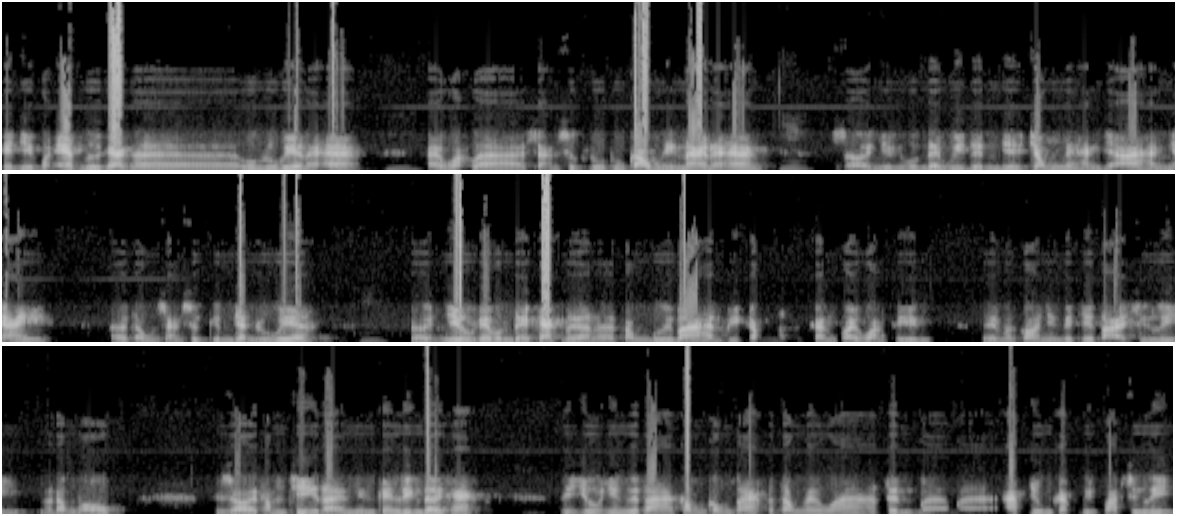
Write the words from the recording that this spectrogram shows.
cái việc mà ép người khác uh, uống rượu bia này ha ừ. hay hoặc là sản xuất rượu thủ công hiện nay này ha ừ. rồi những cái vấn đề quy định về chống cái hàng giả hàng nhái ở trong sản xuất kinh doanh rượu bia ừ. rồi nhiều cái vấn đề khác nữa là trong 13 hành vi cấm cần phải hoàn thiện để mà có những cái chế tài xử lý nó đồng bộ rồi thậm chí là những cái liên đới khác ví dụ như người ta không cộng tác trong cái quá trình mà mà áp dụng các biện pháp xử lý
